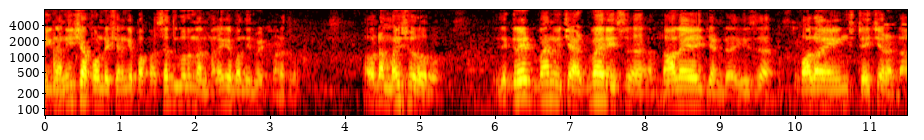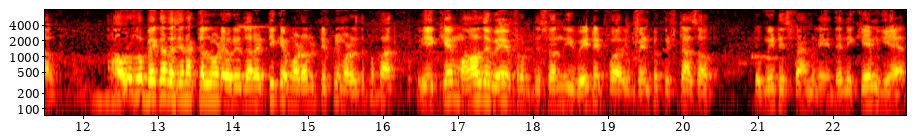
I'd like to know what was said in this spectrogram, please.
ಈಗ ನಾನು ಈಶಾ ಫೌಂಡೇಶನ್ಗೆ ಪಾಪ ಸದ್ಗುರು ನನ್ನ ಮನೆಗೆ ಬಂದು ಇನ್ವೈಟ್ ಮಾಡಿದ್ರು. ಅವ್ರು ನಮ್ಮ ಮೈಸೂರವರು. Is a great man which I admire is knowledge and is following stature and all ಅವ್ರಿಗೂ ಬೇಕಾದ ಜನ ಕಲ್ಲು ಹೊಡೆಯವರು ಇದ್ದಾರೆ, ಟೀಕೆ ಮಾಡೋರು, ಟಿಪ್ಪಣಿ ಮಾಡೋರು. ಪಾಪ he came all the way from this one he waited for he been to Krishna's off to meet his family then he came here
